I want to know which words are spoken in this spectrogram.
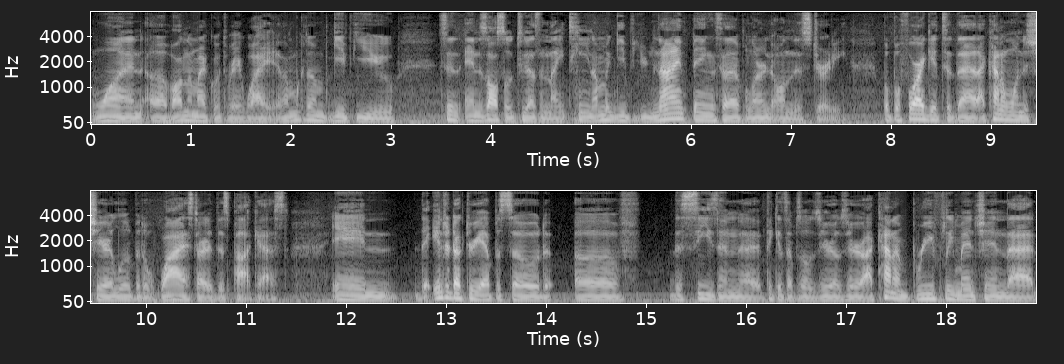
one of On the Mic with Ray White, and I'm gonna give you, and it's also 2019. I'm gonna give you nine things that I've learned on this journey. But before I get to that, I kind of want to share a little bit of why I started this podcast. In the introductory episode of the season, I think it's episode zero zero. I kind of briefly mentioned that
